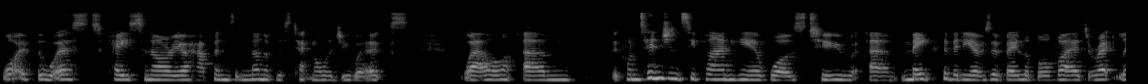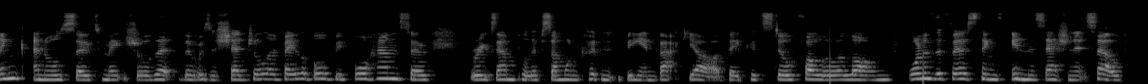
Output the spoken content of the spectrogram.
what if the worst case scenario happens and none of this technology works? Well, um, the contingency plan here was to um, make the videos available via direct link and also to make sure that there was a schedule available beforehand. So, for example, if someone couldn't be in backyard, they could still follow along. One of the first things in the session itself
